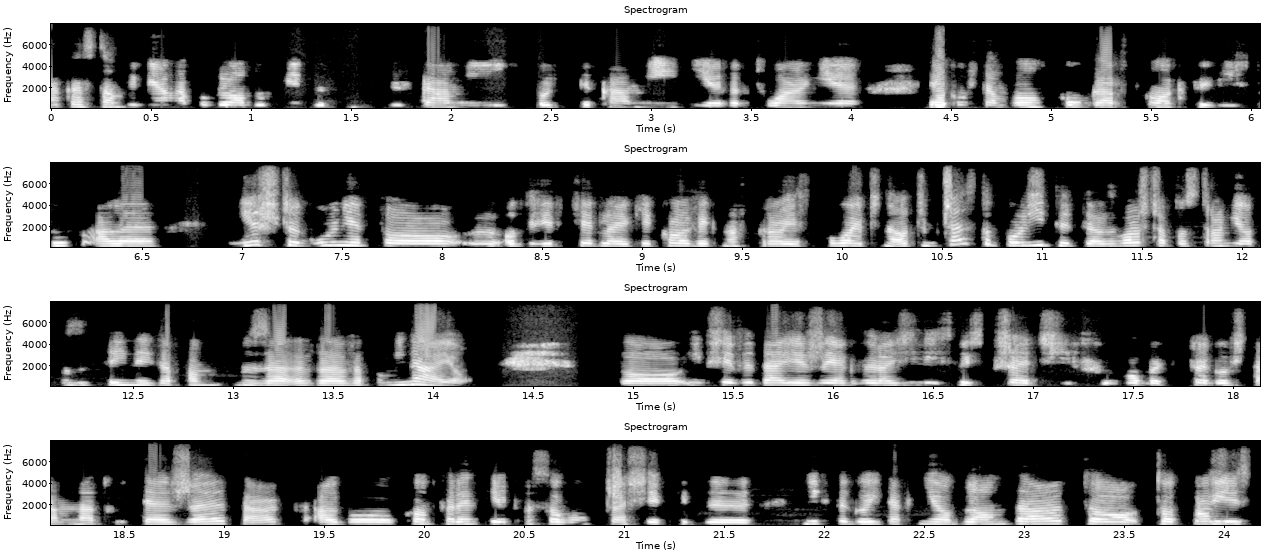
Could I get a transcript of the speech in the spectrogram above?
jakaś tam wymiana poglądów między publicystami, politykami i ewentualnie jakąś tam wąską garstką aktywistów, ale nieszczególnie to y, odzwierciedla jakiekolwiek nastroje społeczne, o czym często politycy, a zwłaszcza po stronie opozycyjnej zapominają bo im się wydaje, że jak wyrazili swój sprzeciw wobec czegoś tam na Twitterze, tak, albo konferencję prasową w czasie, kiedy nikt tego i tak nie ogląda, to to, to jest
